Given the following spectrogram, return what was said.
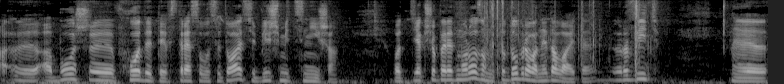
е, або ж е, входити в стресову ситуацію більш міцніша. От якщо перед морозом, то добрива не давайте. Робіть е,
